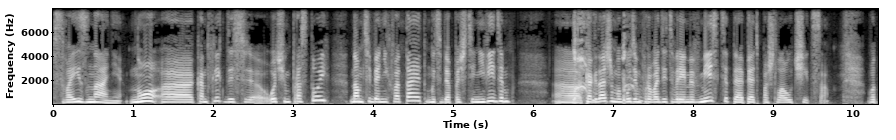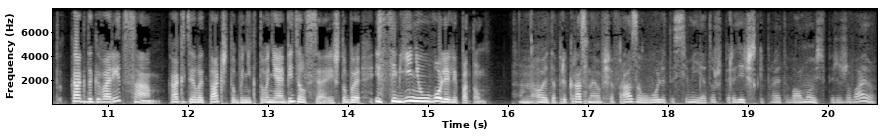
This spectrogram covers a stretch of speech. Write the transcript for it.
в свои знания. Но э, конфликт здесь э, очень простой. Нам тебя не хватает, мы тебя почти не видим. А, когда же мы будем проводить время вместе, ты опять пошла учиться. Вот как договориться, как сделать так, чтобы никто не обиделся и чтобы из семьи не уволили потом? Ой, это прекрасная вообще фраза «уволят из семьи». Я тоже периодически про это волнуюсь, переживаю.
